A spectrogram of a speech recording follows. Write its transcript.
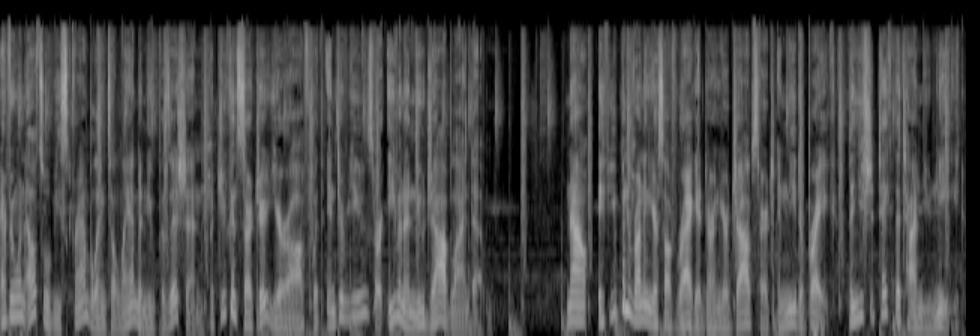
everyone else will be scrambling to land a new position, but you can start your year off with interviews or even a new job lined up. Now, if you've been running yourself ragged during your job search and need a break, then you should take the time you need.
